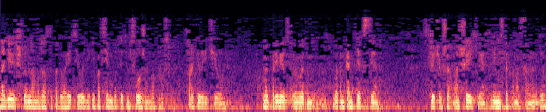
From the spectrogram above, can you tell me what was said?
Надеюсь, что нам удастся поговорить сегодня и по всем вот этим сложным вопросам, противоречивым. Мы приветствуем в этом, в этом контексте встречу в Шарм-Шейхе министров иностранных дел.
